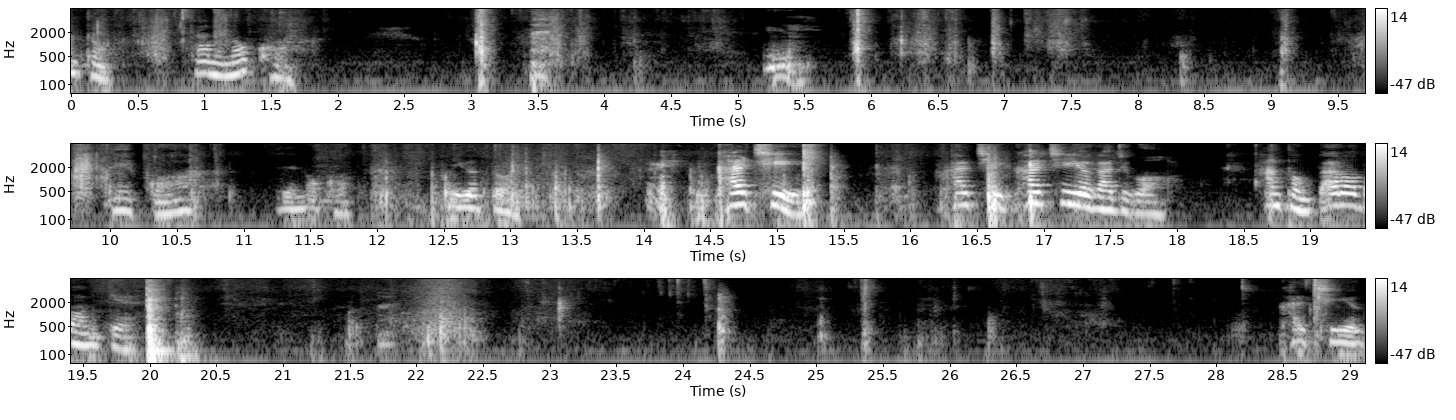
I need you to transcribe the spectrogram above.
한 통 담아놓고. 됐고 이래 놓고. 이것도 칼치 칼치 칼치 여 가지고 한 통 따로 담게 칼치 여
